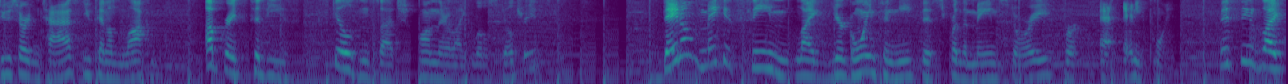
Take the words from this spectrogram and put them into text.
do certain tasks, you can unlock upgrades to these skills and such on their like little skill trees. They don't make it seem like you're going to need this for the main story for at any point. This seems like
